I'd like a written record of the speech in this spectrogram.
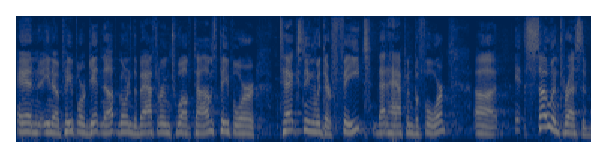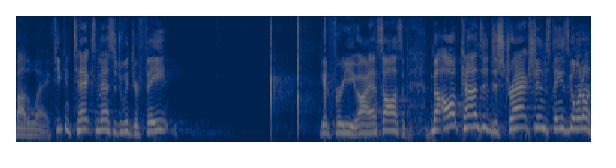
and, you know, people are getting up, going to the bathroom 12 times. People are texting with their feet. That happened before. Uh, it's so impressive, by the way. If you can text message with your feet, good for you. All right, that's awesome. But all kinds of distractions, things going on.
